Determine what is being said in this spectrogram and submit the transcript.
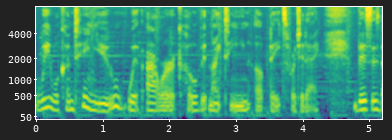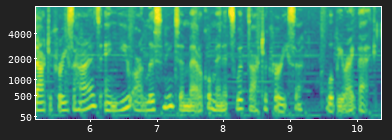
we will continue with our COVID 19 updates for today. This is Dr. Carissa Hines, and you are listening to Medical Minutes with Dr. Carissa. We'll be right back.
